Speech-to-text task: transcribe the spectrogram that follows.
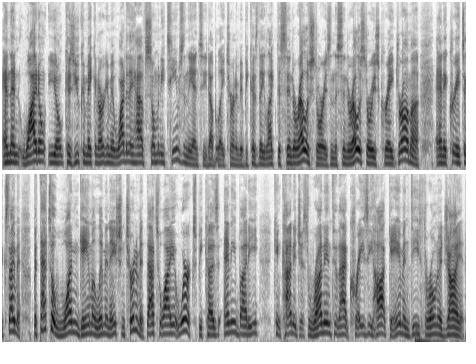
and then why don't you know? Because you can make an argument. Why do they have so many teams in the NCAA tournament? Because they like the Cinderella stories, and the Cinderella stories create drama and it creates excitement. But that's a one-game elimination tournament. That's why it works because anybody can kind of just run into that crazy hot game and dethrone a giant.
